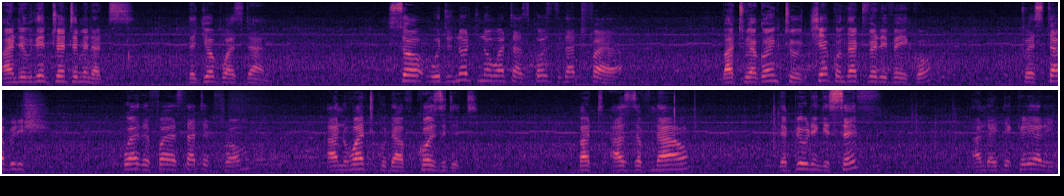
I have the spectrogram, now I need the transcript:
and within 20 minutes, the job was done. So we do not know what has caused that fire, but we are going to check on that very vehicle to establish where the fire started from and what could have caused it. But as of now, the building is safe and I declare it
